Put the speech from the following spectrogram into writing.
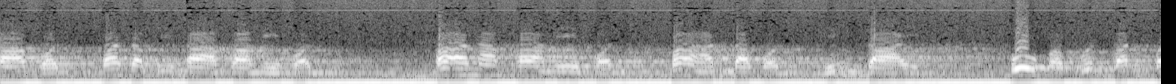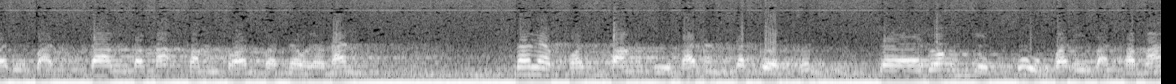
ดาผลพระสัมพิทาคามีผล พระอนาคามีผล พระหันตผลหญิงกาย ผู้ประพฤติปฏิบัติตามธรรมคำสอนของเราเหล่านั้นนั่นแหละผลตังคือนั้นจะเกิดขึ้นแก่ดวงจิตผู้ปฏิบัติธรรมะ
